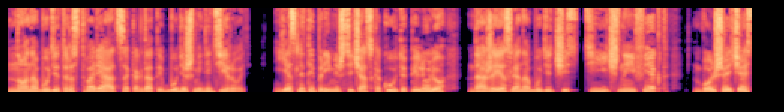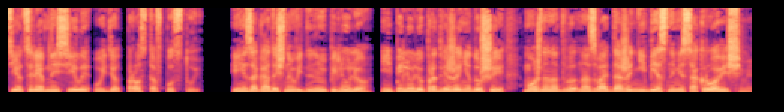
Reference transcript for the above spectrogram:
но она будет растворяться, когда ты будешь медитировать. Если ты примешь сейчас какую-то пилюлю, даже если она будет частичный эффект, большая часть ее целебной силы уйдет просто впустую. И загадочную водяную пилюлю, и пилюлю продвижения души можно назвать даже небесными сокровищами.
